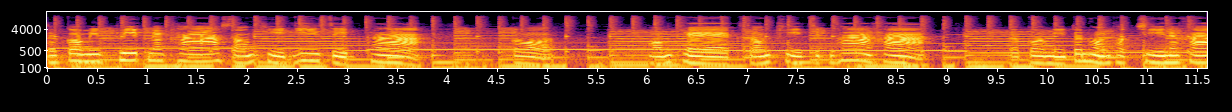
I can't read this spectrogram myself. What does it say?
แล้วก็มีพริกนะคะ2ขีด20 ค่ะ ก็ หอมแขก2ขีด15 ค่ะ แล้วก็มีต้นหอมผักชีนะคะ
